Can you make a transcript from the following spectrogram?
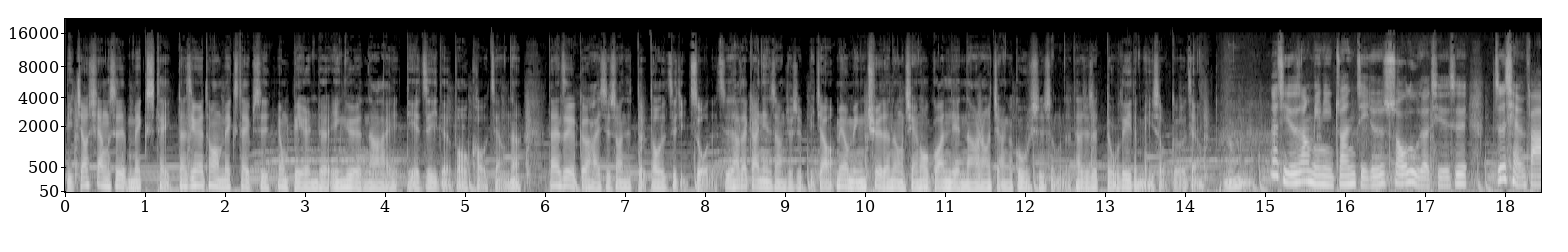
比较像是 mixtape，但是因为通常 mixtape 是用别人的音乐拿来叠自己的 vocal 这样，那但是这个歌还是算是都都是自己做的，只是它在概念上就是比较没有明确的那种前后关联啊，然后讲一个故事什么的，它就是独立。的每一首歌这样，嗯，那其实这张迷你专辑就是收录的，其实是之前发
